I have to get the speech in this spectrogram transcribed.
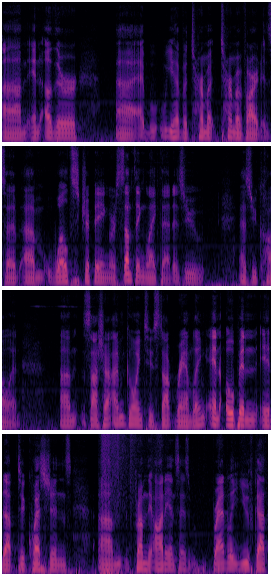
um, and other uh, you have a term term of art. It's a um, wealth stripping or something like that, as you as you call it. Um, Sasha, I'm going to stop rambling and open it up to questions um, from the audience. As Bradley, you've got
